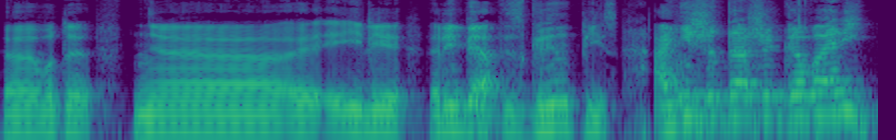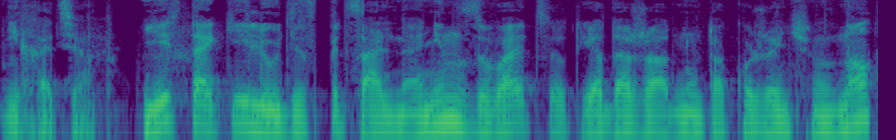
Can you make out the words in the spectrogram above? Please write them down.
э, вот, э, или ребят из Гринпис, они же даже говорить не хотят. Есть такие люди специальные, они называются, вот я даже одну такую женщину знал,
